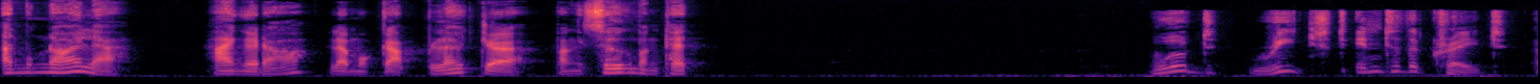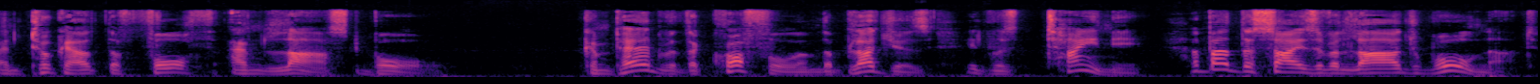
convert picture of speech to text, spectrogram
Anh muốn nói là hai người đó là một cặp Bludger bằng xương bằng thịt. Wood reached into the crate and took out the fourth and last ball. Compared with the quaffle and the bludgers, it was tiny, about the size of a large walnut.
